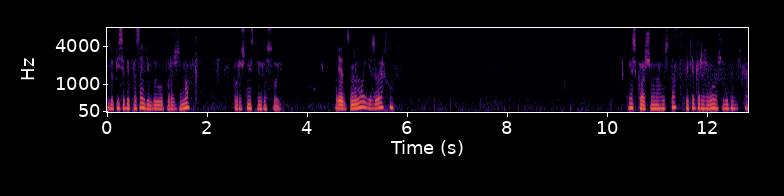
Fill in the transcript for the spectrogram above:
до 50% було поражено порошнистою росою. Я зніму її зверху. Не скажу, що вона густа, хоча переживала, що буде густа.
